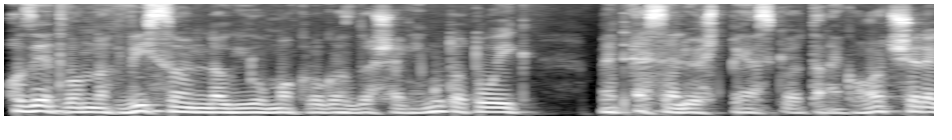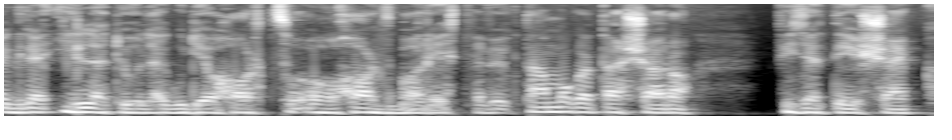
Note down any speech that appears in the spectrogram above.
Azért vannak viszonylag jó makrogazdasági mutatóik, mert eszelőst pénzt költenek a hadseregre, illetőleg ugye a, harc, a harcban résztvevők támogatására, fizetések,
